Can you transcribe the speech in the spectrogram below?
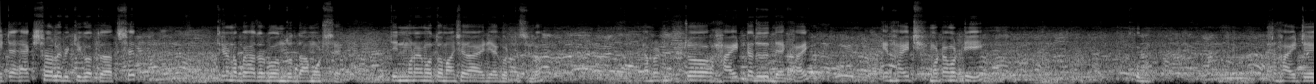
এটা একশো হলে বিক্রি করতে যাচ্ছে। তিরানব্বই হাজার বন্ধুর দাম উঠছে। তিন মনের মতো মাংসের আইডিয়া করতেছিল। আমরা একটু হাইটটা যদি দেখাই এর হাইট মোটামুটি খুব হাইটে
